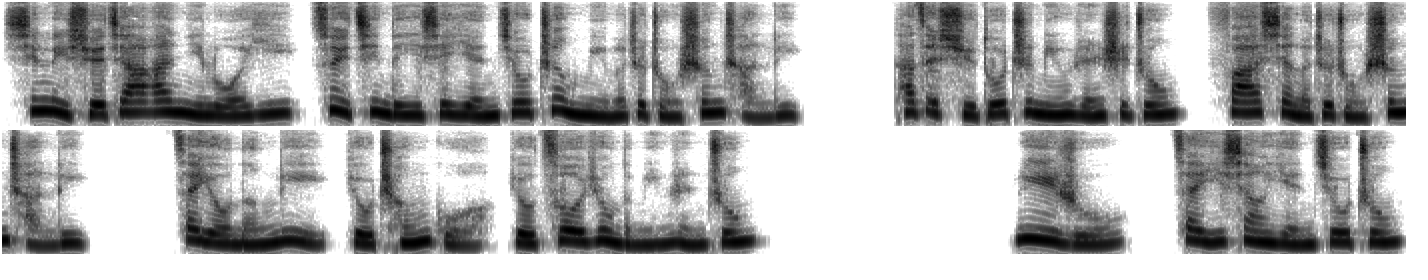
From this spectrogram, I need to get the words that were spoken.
心理学家安妮罗伊最近的一些研究证明了这种生产力。他在许多知名人士中发现了这种生产力，在有能力、有成果、有作用的名人中，例如在一项研究中，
